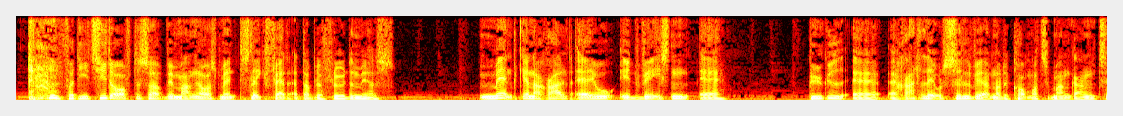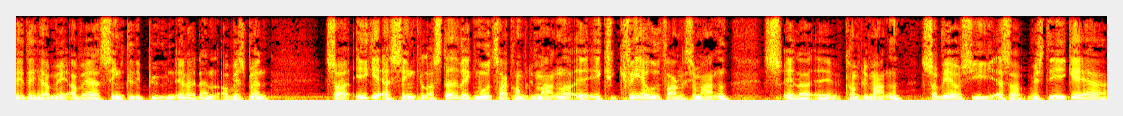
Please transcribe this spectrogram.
Fordi tit og ofte så vil mange af os mænd slet ikke fatte, at der bliver flyttet med os. Mænd generelt er jo et væsen af bygget af, af ret lavt selvværd, når det kommer til mange gange til det her med at være single i byen eller et andet. Og hvis man så ikke er single og stadigvæk modtager komplimentet og øh, eksekverer ud for arrangementet, eller øh, komplimentet, så vil jeg jo sige, altså hvis det ikke er,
